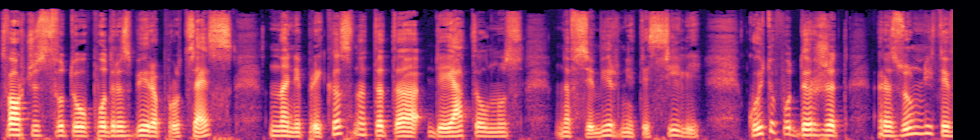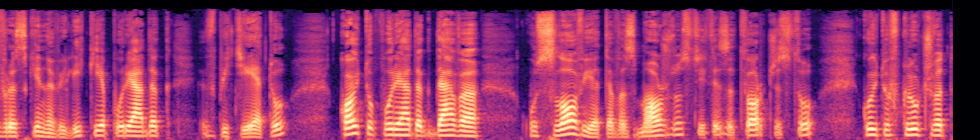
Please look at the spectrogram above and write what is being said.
Творчеството подразбира процес на непрекъснатата деятелност на всемирните сили, които поддържат разумните връзки на великия порядък в битието, който порядък дава условията, възможностите за творчество, които включват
